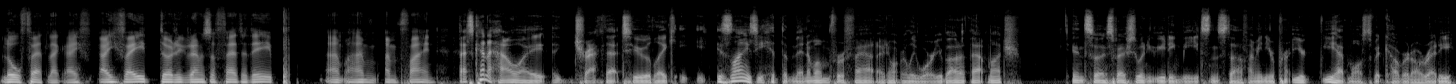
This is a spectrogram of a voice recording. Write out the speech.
low fat. Like I, if I eat 30 grams of fat a day, I'm I'm I'm fine. That's kind of how I uh, track that too. Like as long as you hit the minimum for fat, I don't really worry about it that much. And so, especially when you're eating meats and stuff, I mean, you're you're you have most of it covered already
